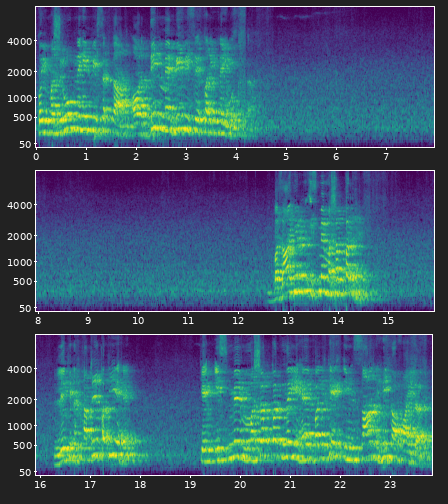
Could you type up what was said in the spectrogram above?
کوئی مشروب نہیں پی سکتا۔ اور دن میں بیوی سے قریب نہیں ہو سکتا۔ بظاہر اس میں مشقت ہے۔ لیکن حقیقت یہ ہے کہ اس میں مشقت نہیں ہے، بلکہ انسان ہی کا فائدہ ہے۔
